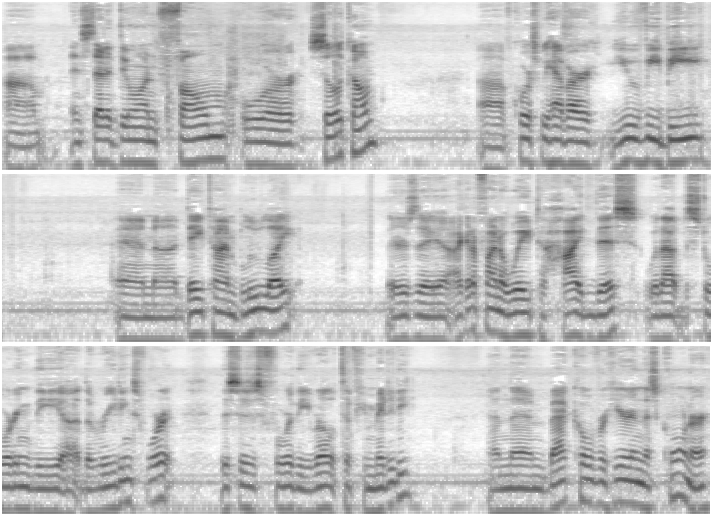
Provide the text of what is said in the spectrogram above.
Um, instead of doing foam or silicone. Uh, of course, we have our UVB and uh, daytime blue light. There's a. I gotta find a way to hide this without distorting the uh, the readings for it. This is for the relative humidity. And then back over here in this corner,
